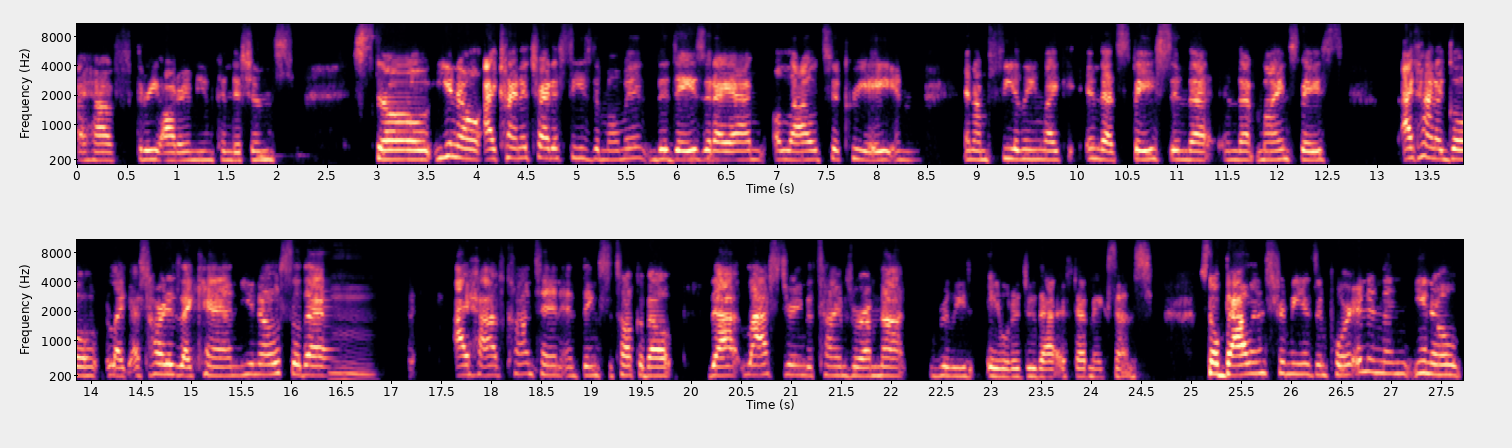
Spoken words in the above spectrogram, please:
I have three autoimmune conditions. So, you know, I kind of try to seize the moment, the days that I am allowed to create and and I'm feeling like in that space, in that in that mind space, I kind of go like as hard as I can, you know, so that mm. I have content and things to talk about that last during the times where I'm not really able to do that, if that makes sense. So balance for me is important. And then, you know,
